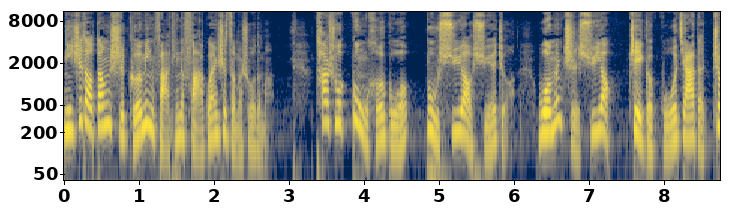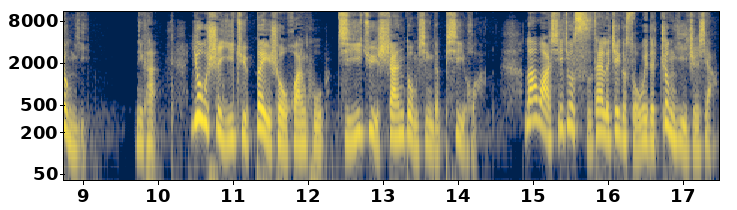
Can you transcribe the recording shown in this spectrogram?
你知道当时革命法庭的法官是怎么说的吗？他说：“共和国不需要学者，我们只需要这个国家的正义。”你看，又是一句备受欢呼、极具煽动性的屁话。拉瓦锡就死在了这个所谓的正义之下。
